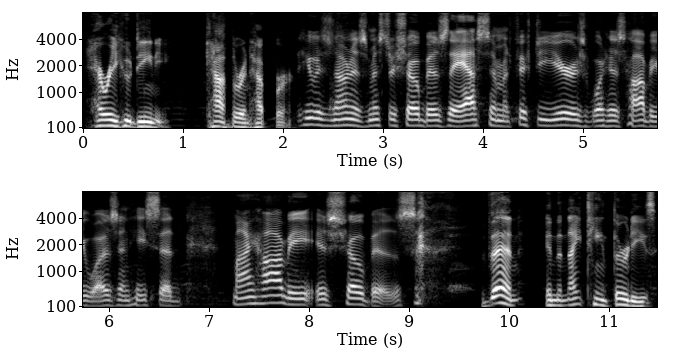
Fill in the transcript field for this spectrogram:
Harry Houdini, Katharine Hepburn. He was known as Mr. Showbiz. They asked him at 50 years what his hobby was, and he said, My hobby is showbiz. Then, in the 1930s,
